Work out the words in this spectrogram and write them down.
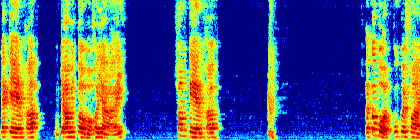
และแกนครับ ผมจะเอาไปต่อบอกขยาย ช่องแกนครับ แล้วก็บอร์ดกรุ๊ป Wi-Fi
